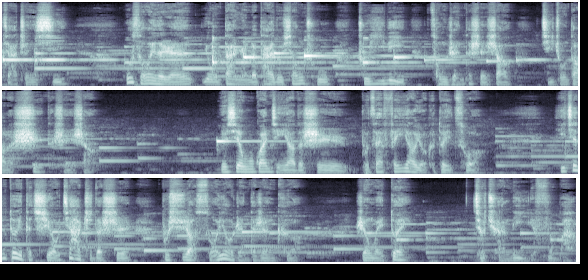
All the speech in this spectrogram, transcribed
加珍惜，无所谓的人用淡然的态度相处，注意力从人的身上集中到了事的身上。有些无关紧要的事，不再非要有个对错。一件对的、持有价值的事，不需要所有人的认可，认为对。就全力以赴吧。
